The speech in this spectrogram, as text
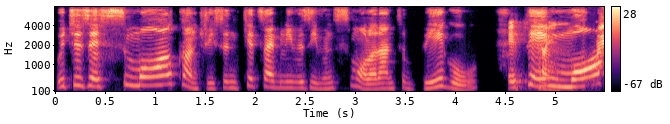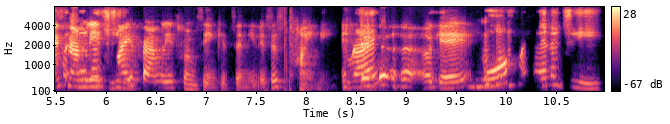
which is a small country, St. Kitts, I believe, is even smaller than Tobago, it's paying tiny. more my family, My family's from St. Kitts and Nevis. It's tiny. Right? okay. More for energy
